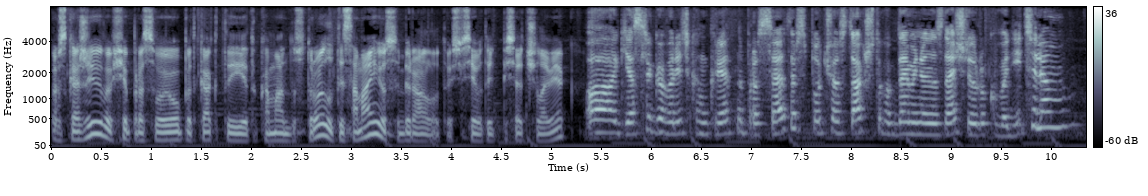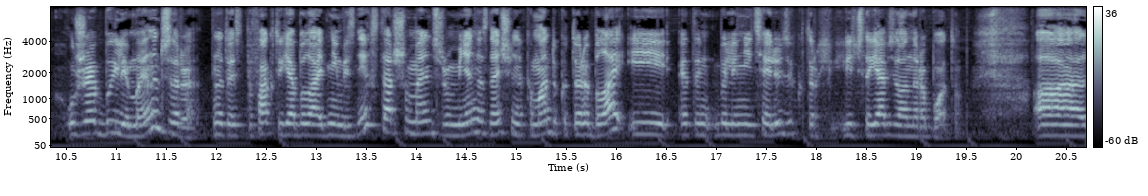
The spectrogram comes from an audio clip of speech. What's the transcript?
Расскажи вообще про свой опыт, как ты эту команду строила. Ты сама ее собирала, то есть все вот эти 50 человек? А, если говорить конкретно про Setters, получилось так, что когда меня назначили руководителем, уже были менеджеры, ну, то есть, по факту, я была одним из них, старшим менеджером, меня назначили на команду, которая была, и это были не те люди, которых лично я взяла на работу. А,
